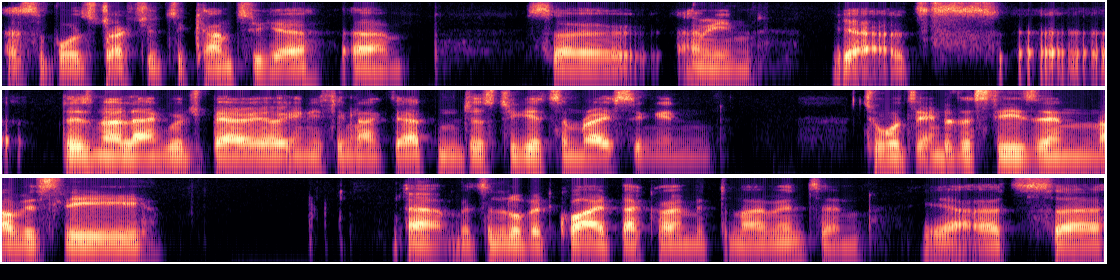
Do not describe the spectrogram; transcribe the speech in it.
a support structure to come to here. Um, so I mean, yeah, it's uh, there's no language barrier or anything like that, and just to get some racing in towards the end of the season, obviously um, it's a little bit quiet back home at the moment, and yeah, it's uh,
